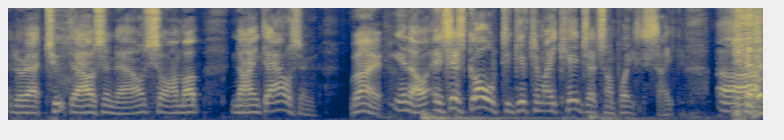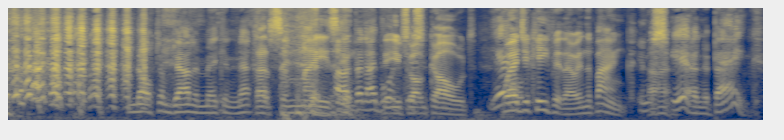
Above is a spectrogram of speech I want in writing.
and They're at 2000 now, so I'm up 9000. Right. You know, it's just gold to give to my kids at some point. Psych. Uh, melt them down and make a necklace. That's amazing Uh, but I that bought you've just- got gold. Yeah. Where'd you keep it though? In the bank. In the, Uh, yeah, in the bank.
